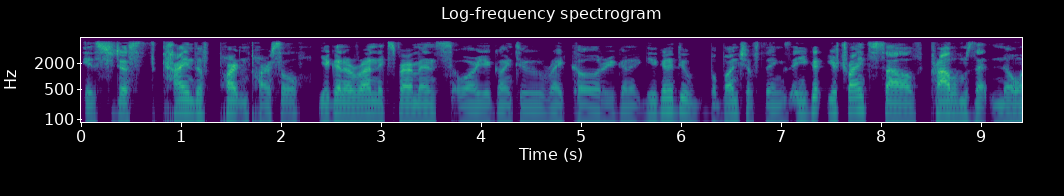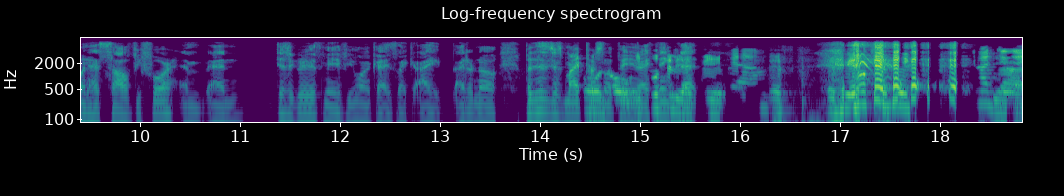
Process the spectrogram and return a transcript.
It's just kind of part and parcel. You're going to run experiments or you're going to write code or you're going to you're going to do a bunch of things and you're you're trying to solve problems that no one has solved before and and disagree with me if you want, guys. Like I, I don't know, but this is just my personal oh, no, opinion. I think that yeah. if if you're not failing, yeah,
